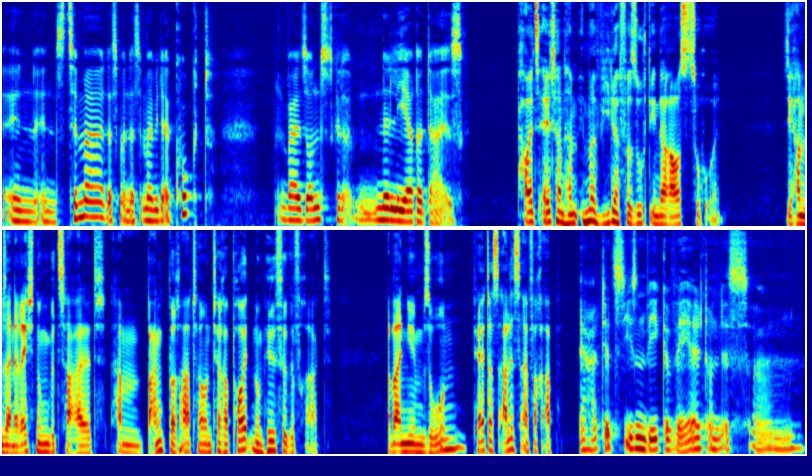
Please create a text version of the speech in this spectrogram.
in, ins Zimmer, dass man das immer wieder guckt, weil sonst eine Leere da ist. Pauls Eltern haben immer wieder versucht, ihn da rauszuholen. Sie haben seine Rechnungen bezahlt, haben Bankberater und Therapeuten um Hilfe gefragt. Aber an ihrem Sohn perlt das alles einfach ab. Er hat jetzt diesen Weg gewählt und ist ähm,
